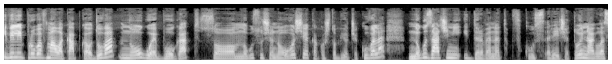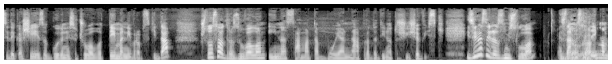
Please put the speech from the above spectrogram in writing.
и вели пробав мала капка од ова, многу е богат со многу сушено овошје како што би очекувале, многу зачини и дрвенет вкус, рече. Тој нагласи дека 60 години се чувал во темен европски даб, што се одразувало и на самата боја на продадиното шише виски. Извика се размислува, Замисли да имам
